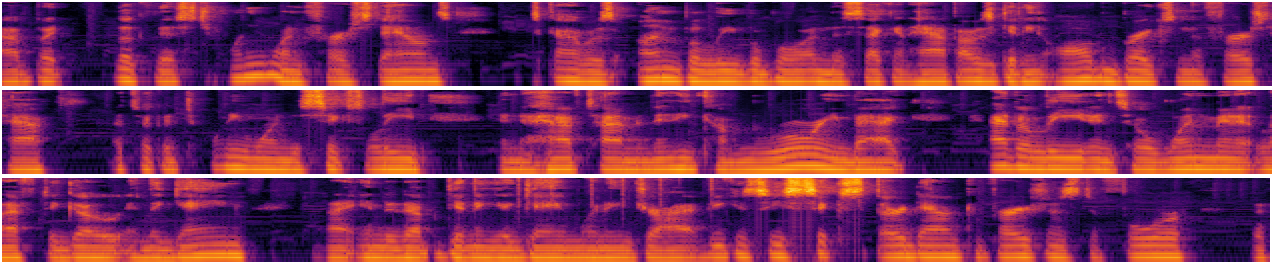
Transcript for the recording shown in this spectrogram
Uh, but look, this 21 first downs. This guy was unbelievable in the second half. I was getting all the breaks in the first half. I took a 21 to 6 lead in the halftime, and then he come roaring back. Had a lead until one minute left to go in the game I ended up getting a game winning drive. You can see six third down conversions to four, the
